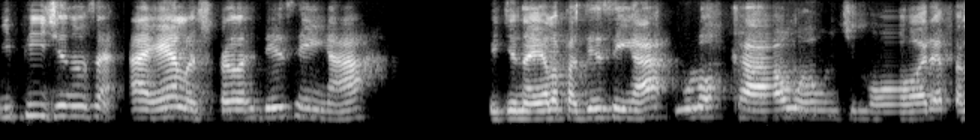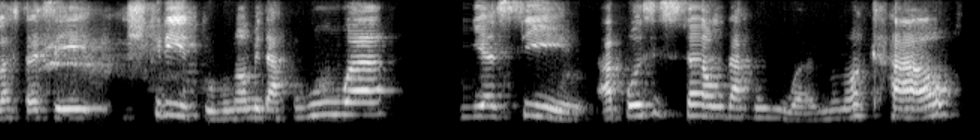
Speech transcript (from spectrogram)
e pedindo a elas para elas desenhar, pedindo a ela para desenhar o local onde mora, para elas trazer escrito o nome da rua e assim a posição da rua no local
